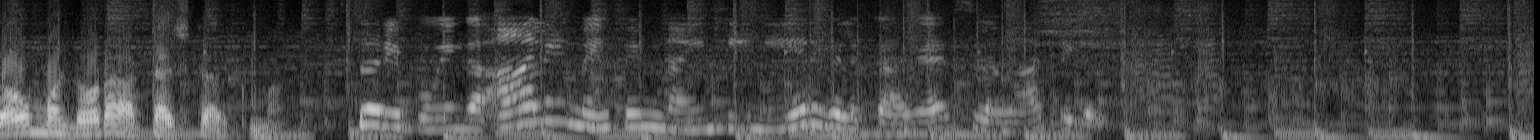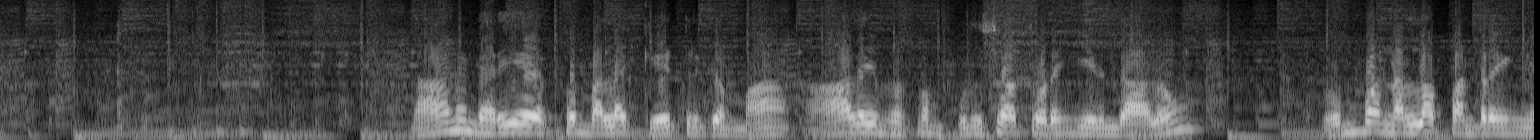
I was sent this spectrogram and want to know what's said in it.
கவர்மெண்டோட அட்டாச்சாக இருக்குமா? சார் இப்போ எங்க ஆலயம் எஃப்எம் நைன்டி நேயர்களுக்காக சில வார்த்தைகள். நானும் நிறைய எஃப்எம்மெல்லாம் கேட்டிருக்கேம்மா. ஆலயம் எஃப்எம் புதுசாக தொடங்கி இருந்தாலும் ரொம்ப நல்லா பண்ணுறீங்க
